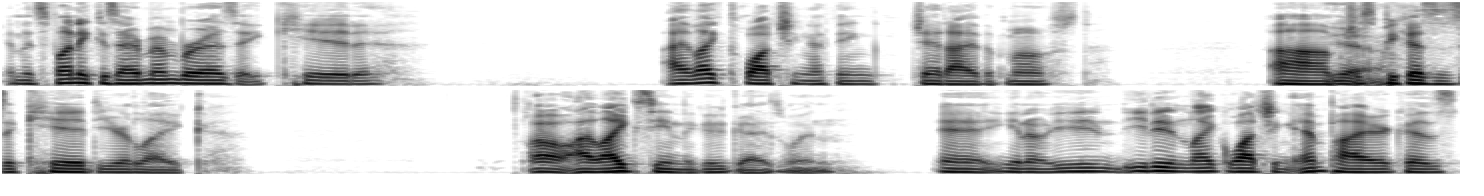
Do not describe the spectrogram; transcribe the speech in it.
And it's funny because I remember as a kid, I liked watching. I think Jedi the most, um, just because as a kid you're like, oh, I like seeing the good guys win, and you know you didn't you didn't like watching Empire because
